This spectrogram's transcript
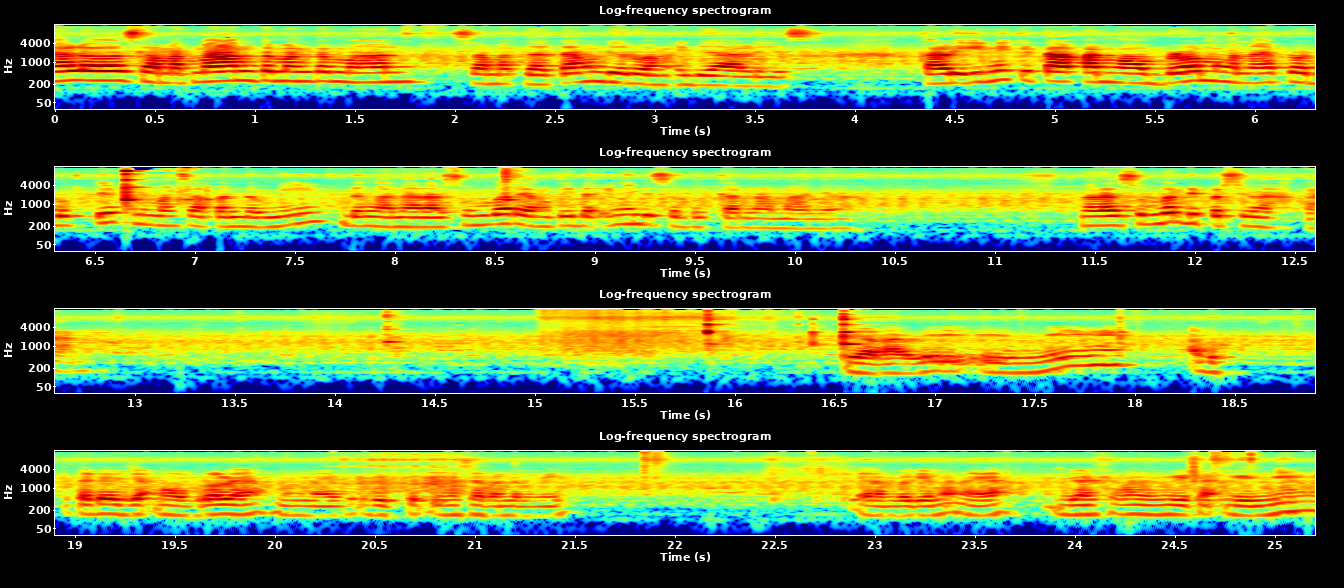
Halo, selamat malam teman-teman. Selamat datang di Ruang Idealis. Kali ini kita akan ngobrol mengenai produktif di masa pandemi dengan narasumber yang tidak ingin disebutkan namanya. Narasumber dipersilahkan. Ya kali ini, aduh, kita diajak ngobrol ya mengenai produktif di masa pandemi. Ya bagaimana ya, di masa pandemi kayak gini,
